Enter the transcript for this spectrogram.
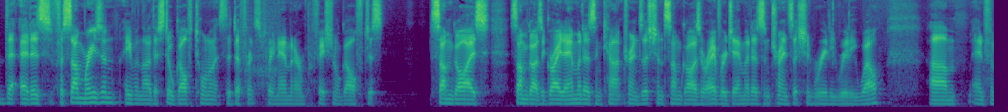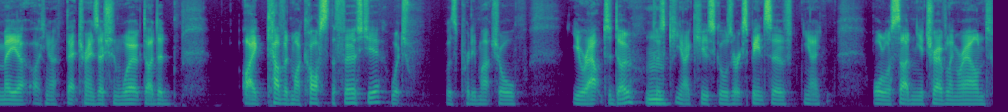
that it is for some reason, even though there's still golf tournaments, the difference between amateur and professional golf just some guys some guys are great amateurs and can't transition. Some guys are average amateurs and transition really really well. Um, and for me, uh, you know, that transition worked. I did. I covered my costs the first year, which was pretty much all you're out to do because you know Q schools are expensive. You know, all of a sudden you're traveling around,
